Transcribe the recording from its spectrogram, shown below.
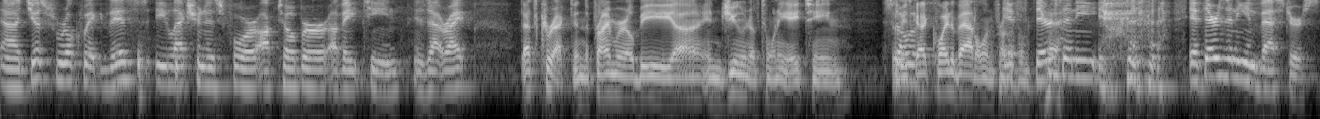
uh, just real quick, this election is for October of 18. Is that right? That's correct, and the primary will be uh, in June of 2018. So, So he's if- got quite a battle in front of him. If there's any, if there's any investors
